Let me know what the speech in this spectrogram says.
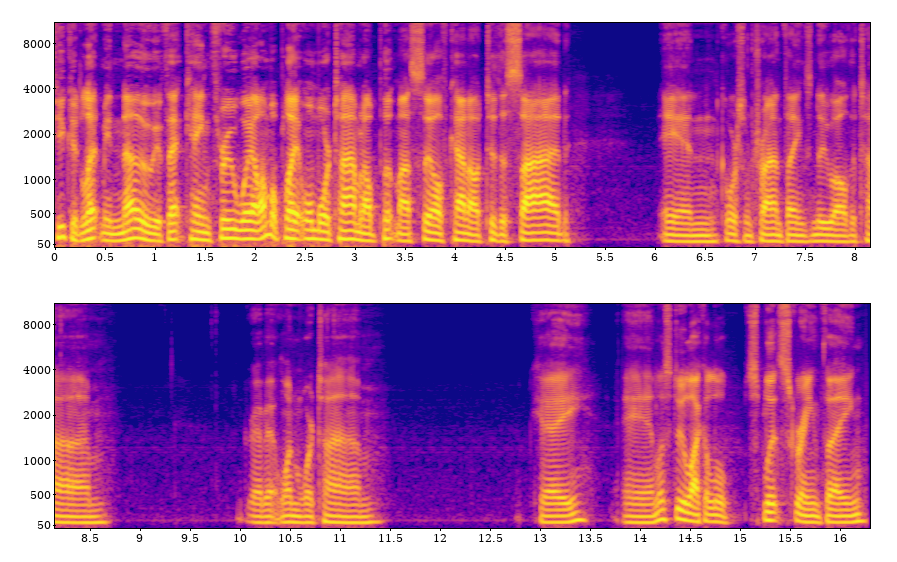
If you could let me know if that came through well, I'm going to play it one more time and I'll put myself kind of to the side. And of course, I'm trying things new all the time. Grab that one more time. Okay. And let's do like a little split screen thing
